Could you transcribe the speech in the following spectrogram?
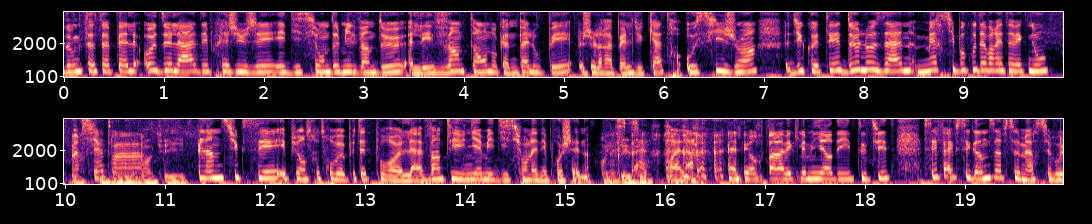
Donc, ça s'appelle Au-delà des préjugés, édition 2022, les 20 ans, donc à ne pas louper, je le rappelle, du 4 au 6 juin, du côté de Lausanne. Merci beaucoup d'avoir été avec nous. Merci à de nous toi. Plein de succès. Et puis, on se retrouve peut-être pour la 21e édition l'année prochaine. On Avec espère. Voilà. Allez, on repart avec les meilleurs des hits tout de suite. C'est 5 Seconds of Summer sur Rouge.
